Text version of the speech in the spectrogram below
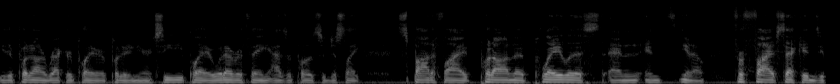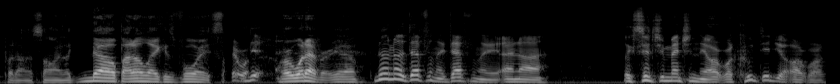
either put it on a record player or put it in your cd player whatever thing as opposed to just like spotify put on a playlist and and you know for five seconds you put on a song like nope i don't like his voice or, or whatever you know No, no, definitely, definitely. And uh, like since you mentioned the artwork, who did your artwork?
